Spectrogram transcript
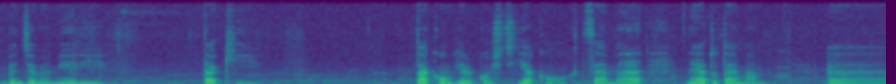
będziemy mieli taki, taką wielkość, jaką chcemy. No ja tutaj mam e,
